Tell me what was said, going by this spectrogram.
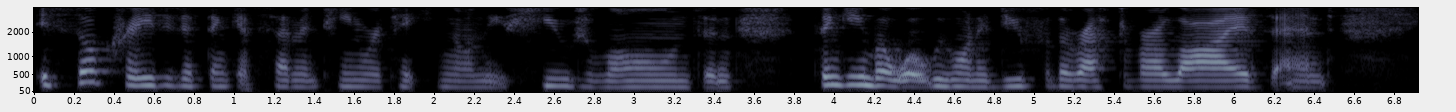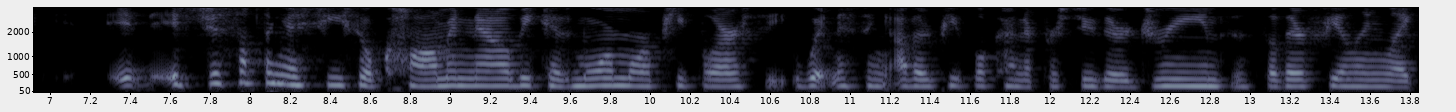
it's so crazy to think at 17 we're taking on these huge loans and thinking about what we want to do for the rest of our lives and it, it's just something I see so common now because more and more people are see, witnessing other people kind of pursue their dreams. And so they're feeling like,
